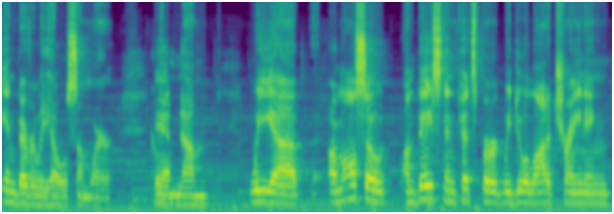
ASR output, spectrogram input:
in Beverly Hills somewhere. Cool. And um, we, uh, I'm also, I'm based in Pittsburgh. We do a lot of training.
